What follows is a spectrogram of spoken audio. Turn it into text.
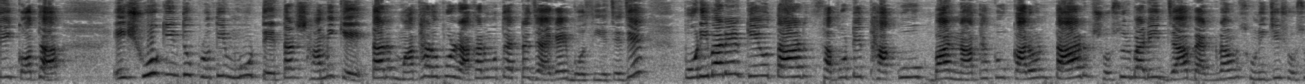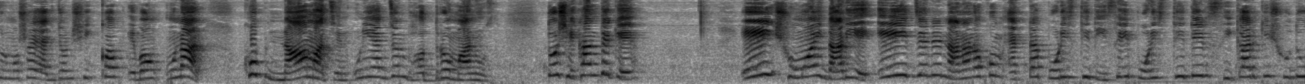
যেই কথা এই সু কিন্তু প্রতি মুহূর্তে তার স্বামীকে তার মাথার ওপর রাখার মতো একটা জায়গায় বসিয়েছে যে পরিবারের কেউ তার সাপোর্টে থাকুক বা না থাকুক, কারণ তার শ্বশুরবাড়ির যা ব্যাকগ্রাউন্ড শুনেছি, শ্বশুরমশাই একজন শিক্ষক এবং ওনার খুব নাম আছেন। উনি একজন ভদ্র মানুষ। তো সেখান থেকে এই সময় দাঁড়িয়ে, এই যে নানা রকম একটা পরিস্থিতি, সেই পরিস্থিতির শিকার কি শুধু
